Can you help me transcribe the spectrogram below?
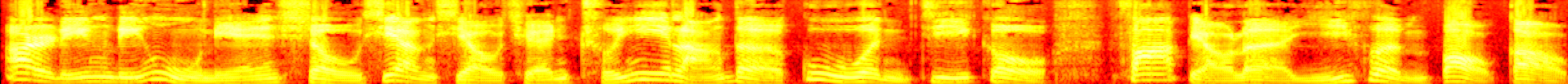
二零零五年，首相小泉纯一郎的顾问机构发表了一份报告，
